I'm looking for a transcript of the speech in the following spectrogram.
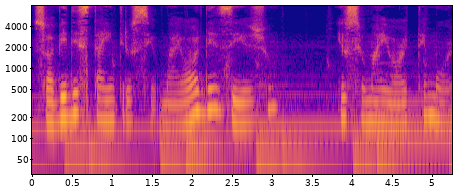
Sua vida está entre o seu maior desejo e o seu maior temor.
